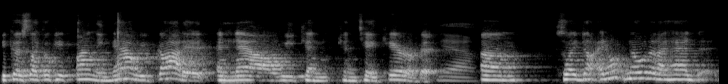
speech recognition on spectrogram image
because like okay, finally now we've got it, and now we can can take care of it. Yeah. Um, so I don't, I don't know that I had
